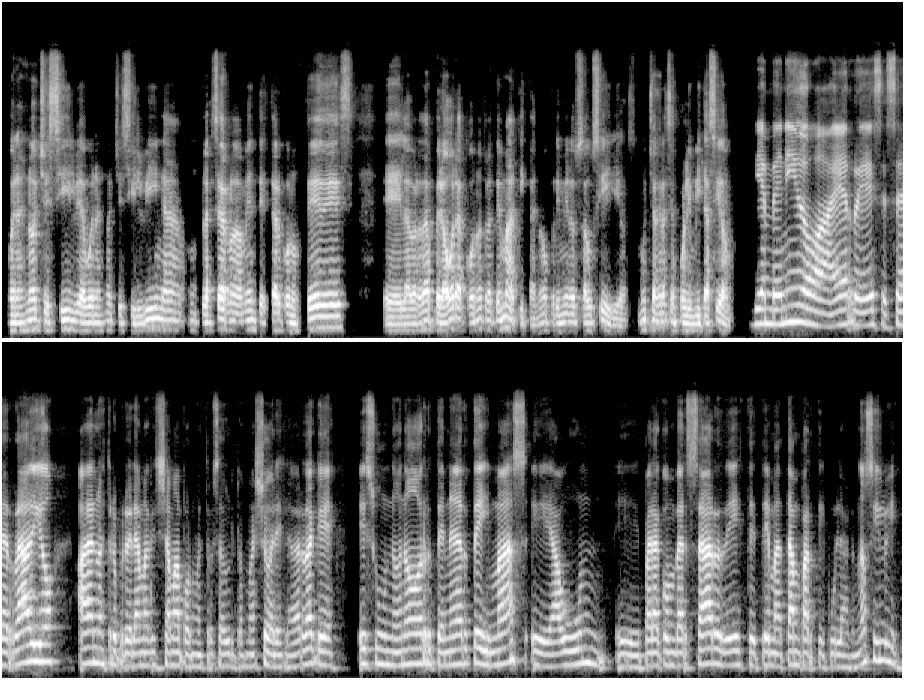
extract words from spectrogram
Buenas noches, Silvia, buenas noches, Silvina. Un placer nuevamente estar con ustedes, eh, la verdad, pero ahora con otra temática, ¿no? Primeros auxilios. Muchas gracias por la invitación. Bienvenido a RSC Radio a nuestro programa que se llama Por nuestros adultos mayores. La verdad que es un honor tenerte y más eh, aún eh, para conversar de este tema tan particular, ¿no, Silvi?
